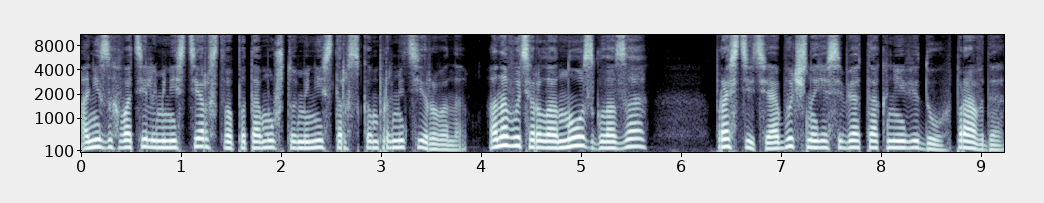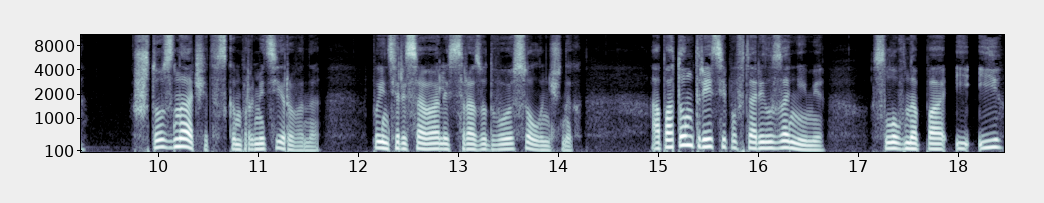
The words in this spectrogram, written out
они захватили министерство, потому что министр скомпрометирована. Она вытерла нос, глаза. «Простите, обычно я себя так не веду, правда». «Что значит скомпрометирована?» — поинтересовались сразу двое солнечных. А потом третий повторил за ними, словно по ИИ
